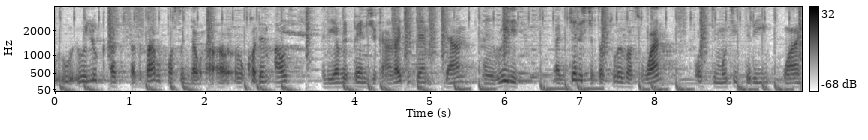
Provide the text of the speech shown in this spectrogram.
we look at, at the Bible passage that I'll, I'll call them out, and you have a pen, you can write them down and read it. Genesis chapter 12, verse 1, 1 Timothy 3, 1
